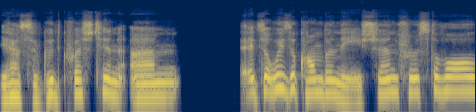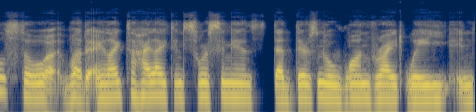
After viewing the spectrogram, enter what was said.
Yeah, it's a good question. Um, it's always a combination, first of all. So, uh, what I like to highlight in sourcing is that there's no one right way in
